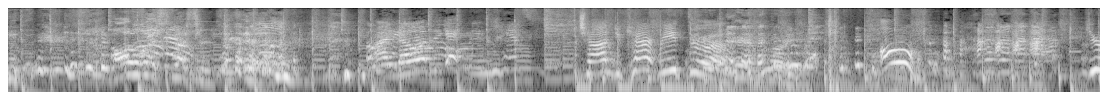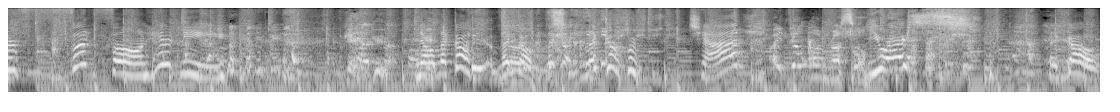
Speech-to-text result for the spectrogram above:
All of my sweatshirts. I know what to get you chance. Chad, you can't read through it. okay, I'm sorry. Oh! Your foot phone hit me. Okay, okay. No, let go. Let go. Let go. Let go. Chad, I don't want Russell. you are. Let go.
